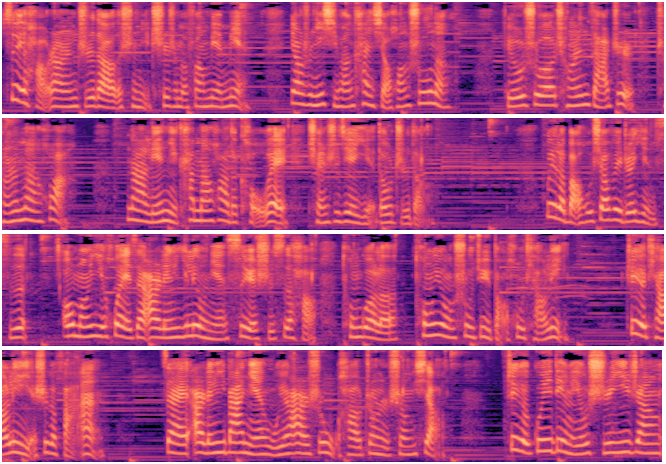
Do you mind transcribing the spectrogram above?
最好让人知道的是你吃什么方便面。要是你喜欢看小黄书呢，比如说成人杂志、成人漫画，那连你看漫画的口味，全世界也都知道。为了保护消费者隐私，欧盟议会在二零一六年四月十四号通过了《通用数据保护条例》。这个条例也是个法案，在二零一八年五月二十五号正式生效。这个规定由十一章，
